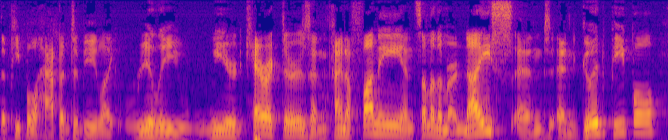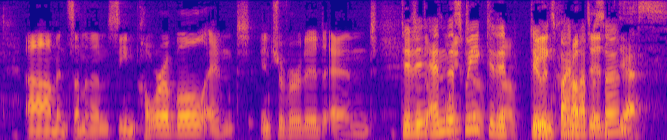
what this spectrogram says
The people happen to be like really weird characters and kind of funny, and some of them are nice and and good people. Um, and some of them seem horrible and introverted and Did it end this week? of- Did it do being its final corrupted. episode? Yes.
